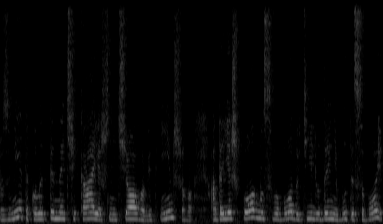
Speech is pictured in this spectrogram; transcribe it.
Розумієте, коли ти не чекаєш нічого від іншого, а даєш повну свободу тій людині бути собою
